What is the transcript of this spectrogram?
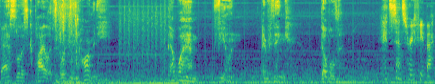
Basilisk pilots working in harmony. That why I'm feeling everything doubled. It's sensory feedback.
